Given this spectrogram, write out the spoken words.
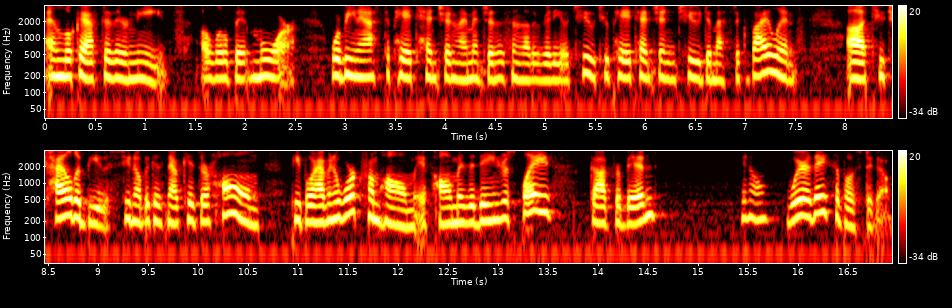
and look after their needs a little bit more. We're being asked to pay attention, and I mentioned this in another video too, to pay attention to domestic violence, uh, to child abuse, you know, because now kids are home, people are having to work from home. If home is a dangerous place, God forbid, you know, where are they supposed to go?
